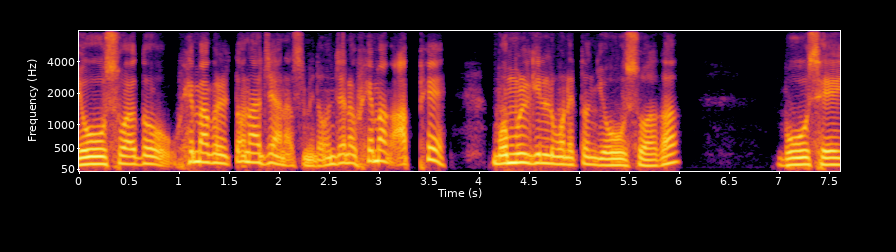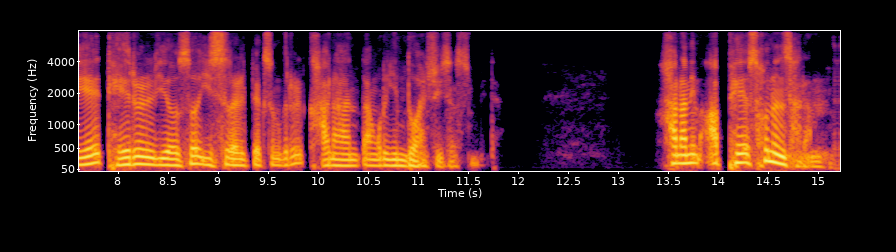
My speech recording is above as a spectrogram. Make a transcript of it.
여호수아도 회막을 떠나지 않았습니다. 언제나 회막 앞에 머물기를 원했던 여호수아가 모세의 대를 이어서 이스라엘 백성들을 가나안 땅으로 인도할 수 있었습니다. 하나님 앞에 서는 사람들,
